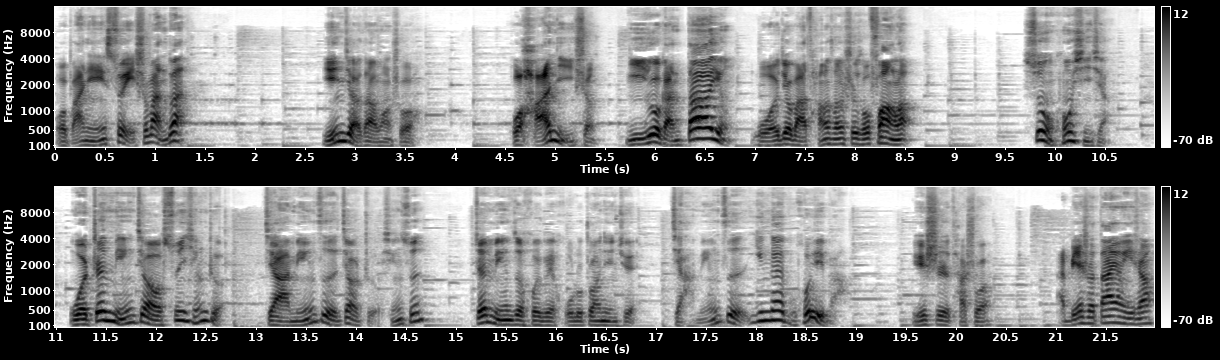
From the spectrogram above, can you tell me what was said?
我把你碎尸万段。”银角大王说：“我喊你一声，你若敢答应，我就把唐僧师徒放了。”孙悟空心想。我真名叫孙行者，假名字叫者行孙。真名字会被葫芦装进去，假名字应该不会吧？于是他说：“啊，别说答应一声，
